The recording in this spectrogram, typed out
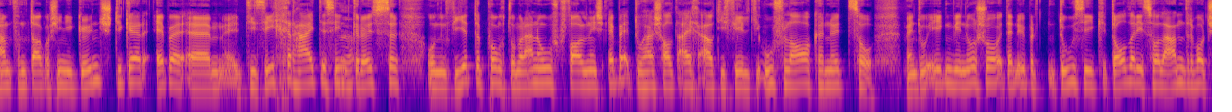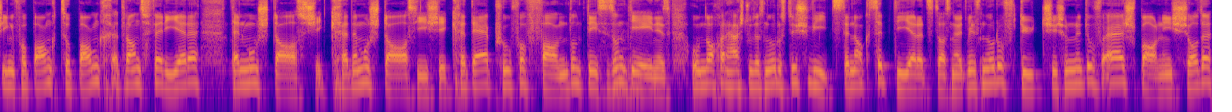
Ende vom Tag wahrscheinlich günstiger. Eben, ähm, die Sicherheiten sind ja. grösser. Und ein vierter Punkt, der mir auch noch aufgefallen ist, eben, du hast halt eigentlich auch die vielen Auflagen nicht so. Wenn du irgendwie nur schon dann über 1000 Dollar in so Länder willst, von Bank zu Bank transferieren, dann musst du das schicken, dann musst du das einschicken, der Proof of Fund und dieses und jenes. Und nachher hast du das nur aus der Schweiz, dann akzeptieren sie das nicht, weil es nur auf Deutsch ist und nicht auf äh, Spanisch, oder?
